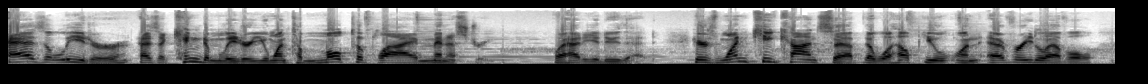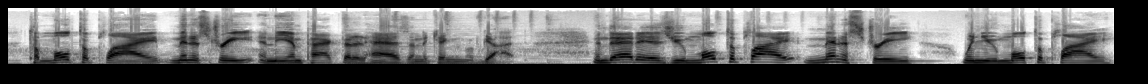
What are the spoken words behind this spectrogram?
as a leader, as a kingdom leader, you want to multiply ministry. Well, how do you do that? Here's one key concept that will help you on every level to multiply ministry and the impact that it has in the kingdom of God. And that is you multiply ministry when you multiply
